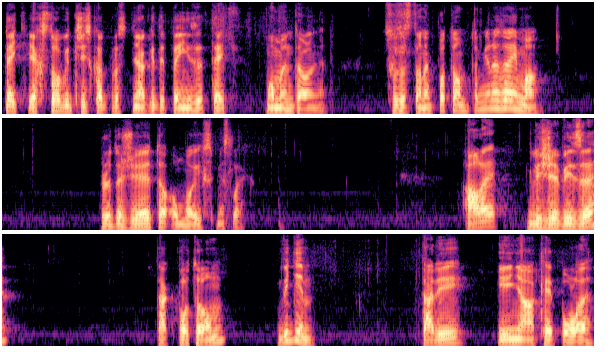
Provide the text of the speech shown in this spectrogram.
Teď, jak z toho vytřískat prostě nějaké ty peníze teď, momentálně. Co se stane potom, to mě nezajímá. protože je to o mojich smyslech. Ale když je vize, tak potom vidím, tady je nějaké pole,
